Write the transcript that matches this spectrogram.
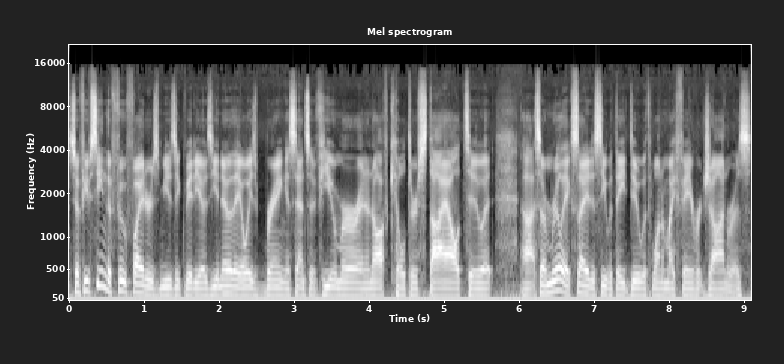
So if you've seen the Foo Fighters music videos, you know they always bring a sense of humor and an off kilter style to it. Uh, so I'm really excited to see what they do with one of my favorite genres.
